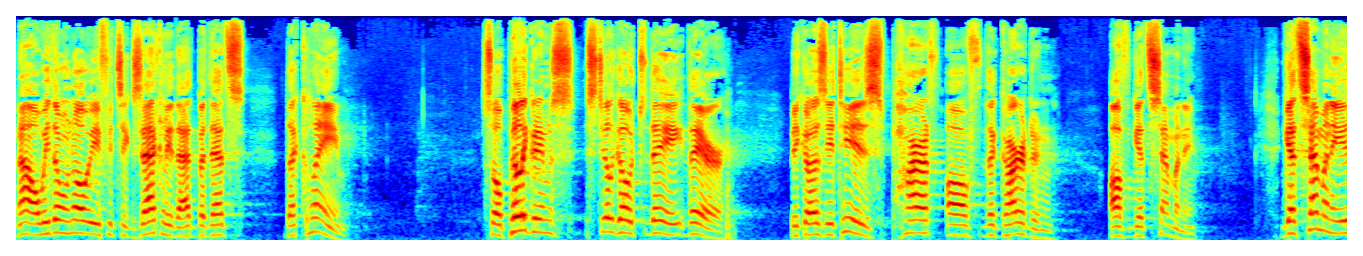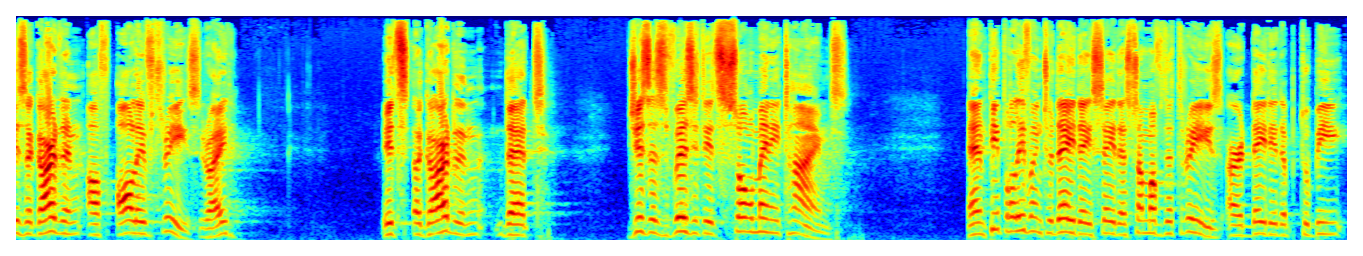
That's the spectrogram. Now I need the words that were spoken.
Now, we don't know if it's exactly that, but that's the claim. So, pilgrims still go today there because it is part of the Garden of Gethsemane. Gethsemane is a garden of olive trees, right? It's a garden that Jesus visited so many times. And people, even today, they say that some of the trees are dated to be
